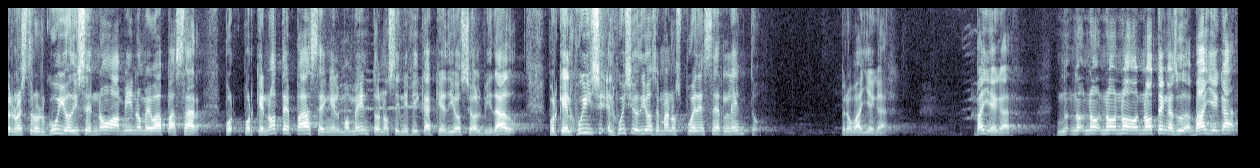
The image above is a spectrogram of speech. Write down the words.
Pero nuestro orgullo dice, no, a mí no me va a pasar. porque no te pase en el momento no significa que Dios se ha olvidado. Porque el juicio, el juicio de Dios, hermanos, puede ser lento, pero va a llegar. Va a llegar. No, no, no, no, no tengas duda, va a llegar.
